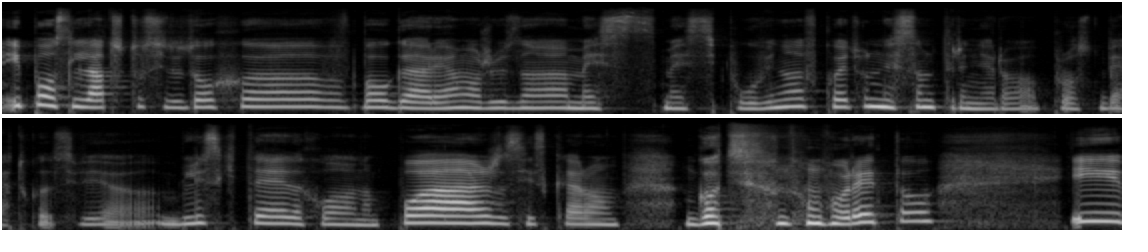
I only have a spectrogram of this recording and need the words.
и после лятото си дойдох в България, може би за месец, месец и половина, в което не съм тренирала. Просто бях тук да си видя близките, да ходя на плаж, да си изкарвам готино на морето. И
